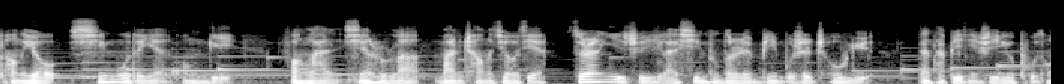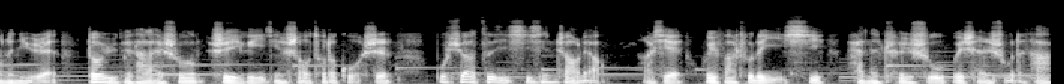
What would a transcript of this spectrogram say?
朋友心目的眼光里。方兰陷入了漫长的纠结。虽然一直以来心动的人并不是周宇，但她毕竟是一个普通的女人。周瑜对她来说是一个已经熟透的果实，不需要自己悉心照料，而且挥发出的乙烯还能催熟未成熟的她。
